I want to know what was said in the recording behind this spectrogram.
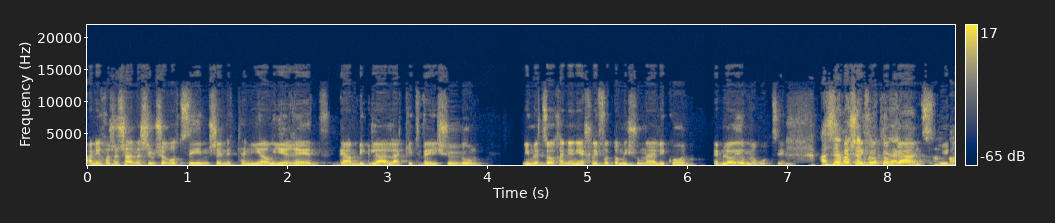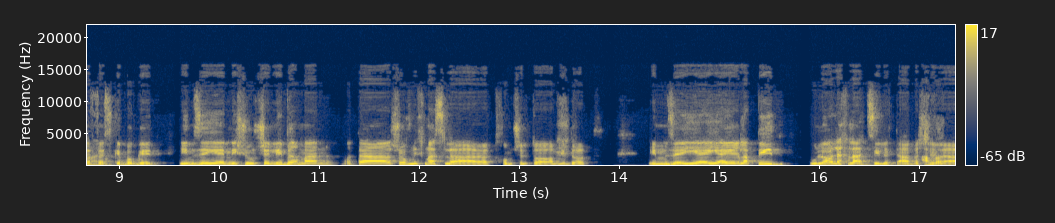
אני חושב שאנשים שרוצים שנתניהו ירד, גם בגלל הכתבי אישום, אם לצורך העניין יחליף אותו מישהו מהליכוד, הם לא יהיו מרוצים. אז זה אם מה שאני יחליף אותו רציתי להגיד. גנץ, הוא נכון, ייתפס כבוגד. אם זה יהיה מישהו של ליברמן, אתה שוב נכנס לתחום של טוהר המידות. אם זה יהיה יאיר לפיד, הוא לא הולך להציל את אבא אבל- של ה...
